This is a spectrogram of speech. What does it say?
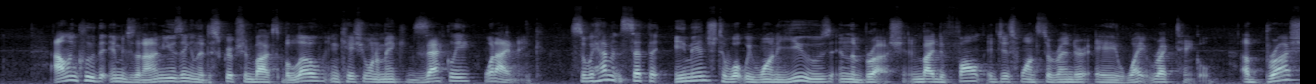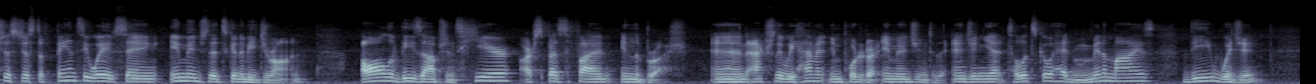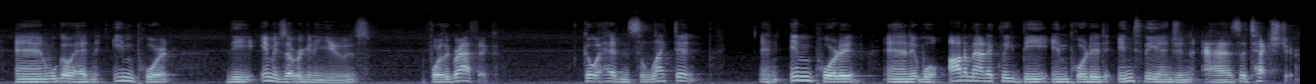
I'll include the image that I'm using in the description box below in case you want to make exactly what I make. So we haven't set the image to what we want to use in the brush, and by default it just wants to render a white rectangle. A brush is just a fancy way of saying image that's going to be drawn. All of these options here are specified in the brush. And actually we haven't imported our image into the engine yet, so let's go ahead and minimize the widget, and we'll go ahead and import the image that we're going to use for the graphic. Go ahead and select it and import it and it will automatically be imported into the engine as a texture.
